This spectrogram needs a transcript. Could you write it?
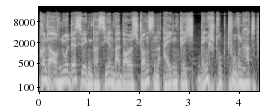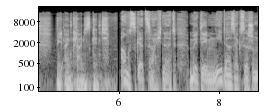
konnte auch nur deswegen passieren, weil Boris Johnson eigentlich Denkstrukturen hat wie ein kleines Kind. Ausgezeichnet mit dem Niedersächsischen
